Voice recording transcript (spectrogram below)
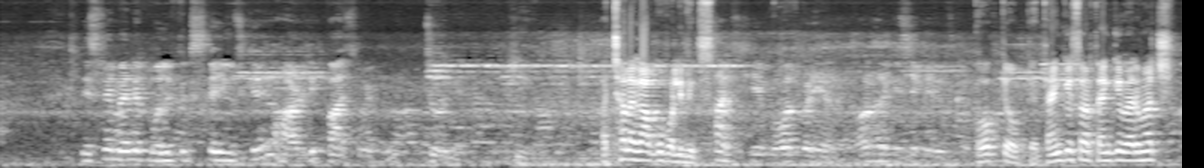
इसमें मैंने पॉलिफिक्स का यूज़ किया हार्डली पाँच मिनट में जुड़ गया। अच्छा लगा आपको पॉलीफिक्स हाँ ये बहुत बढ़िया लगा और हर किसी के use okay okay. Thank you sir thank you very much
